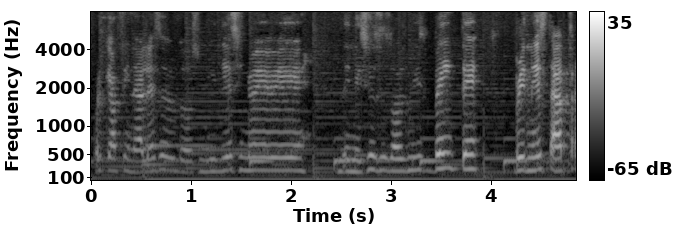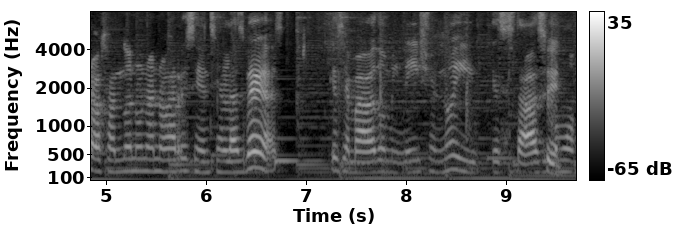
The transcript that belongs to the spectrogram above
porque a finales del 2019, de inicios del 2020, Britney estaba trabajando en una nueva residencia en Las Vegas que se llamaba Domination, ¿no? Y que se estaba así como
